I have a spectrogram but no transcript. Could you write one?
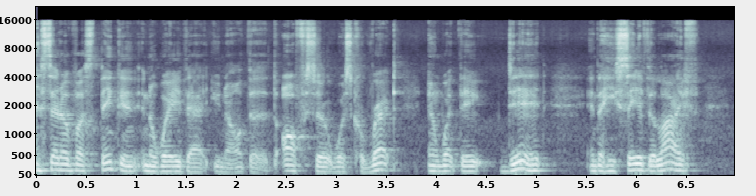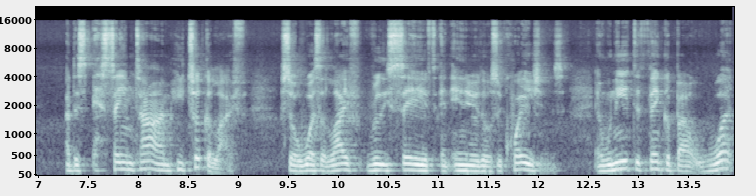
instead of us thinking in a way that you know the, the officer was correct in what they did and that he saved a life at the same time he took a life. So was a life really saved in any of those equations? And we need to think about what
